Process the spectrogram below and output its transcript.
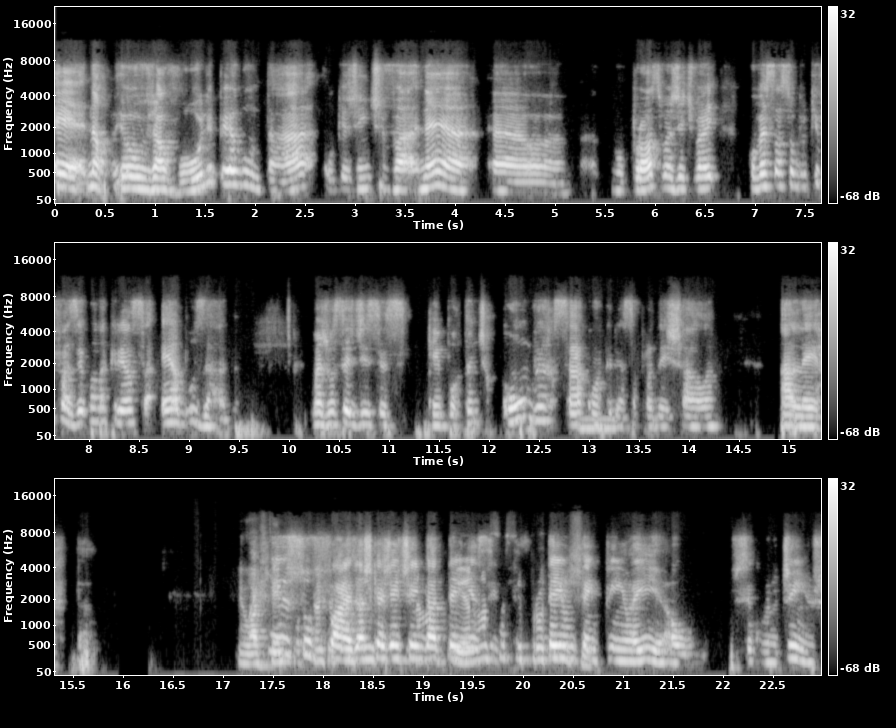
é, não, eu já vou lhe perguntar o que a gente vai, né? Uh, no próximo a gente vai conversar sobre o que fazer quando a criança é abusada mas você disse assim, que é importante conversar com a criança para deixá-la alerta. Eu Como é que, isso faz? Acho que a gente ainda tem, esse, tem um tempinho aí, cinco minutinhos.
